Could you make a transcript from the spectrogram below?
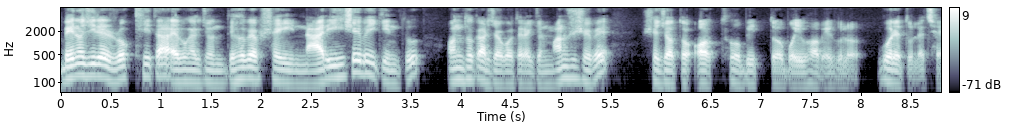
বেনজিরের রক্ষিতা এবং একজন দেহ ব্যবসায়ী নারী হিসেবেই কিন্তু অন্ধকার জগতের একজন মানুষ হিসেবে সে যত অর্থ, বিত্ত, বৈভব এগুলো গড়ে তুলেছে।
